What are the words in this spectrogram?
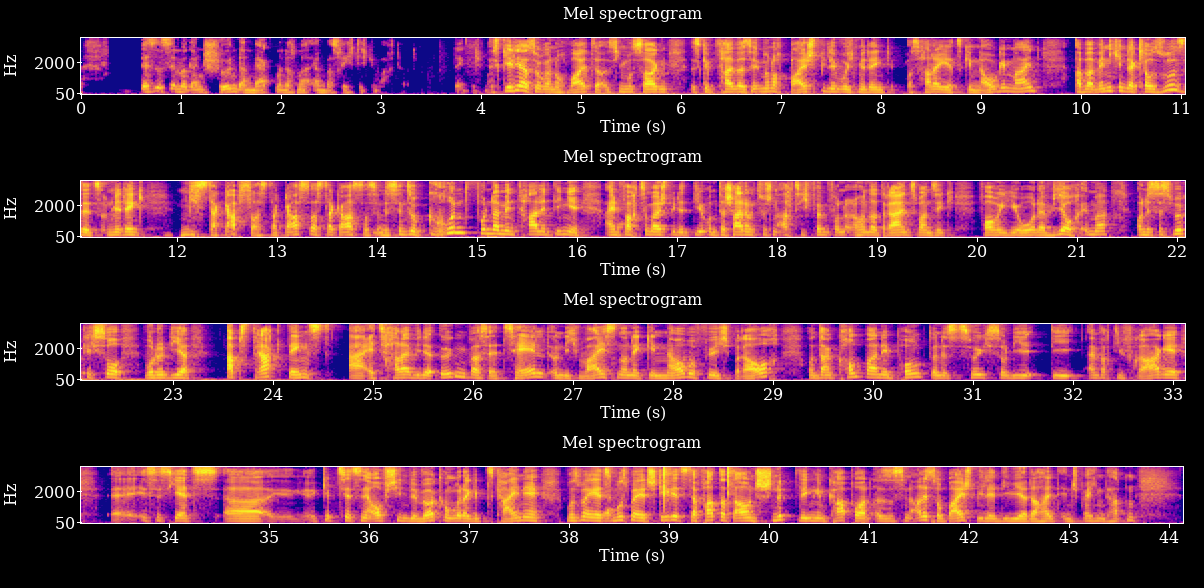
das ist immer ganz schön, dann merkt man, dass man irgendwas richtig gemacht hat denke ich mal. Es geht ja sogar noch weiter. Also ich muss sagen, es gibt teilweise immer noch Beispiele, wo ich mir denke, was hat er jetzt genau gemeint? Aber wenn ich in der Klausur sitze und mir denke, Mist, da gab's was, da gab's was, da gab's was. Und es sind so grundfundamentale Dinge. Einfach zum Beispiel die Unterscheidung zwischen 80.5 und 123 VWGO oder wie auch immer. Und es ist wirklich so, wo du dir abstrakt denkst, ah, jetzt hat er wieder irgendwas erzählt und ich weiß noch nicht genau, wofür ich es brauche. Und dann kommt man an den Punkt und es ist wirklich so die, die, einfach die Frage, äh, ist es jetzt, äh, gibt es jetzt eine aufschiebende Wirkung oder gibt es keine? Muss man jetzt, ja. muss man jetzt, steht jetzt der Vater da und schnippt wegen dem Carport? Also es sind alles so Beispiele, die wir da halt entsprechend hatten.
